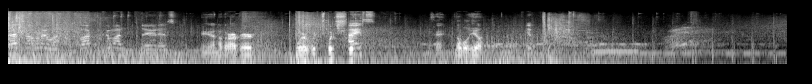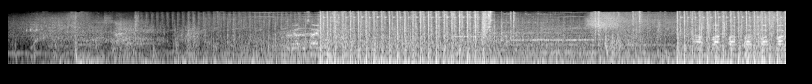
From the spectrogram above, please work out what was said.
That's not what I want. Fuck, come on. There it is. Here you go, another arbiter. Where, which, which, which Ice. okay, noble heal. Yep. We got disciples. Oh, ah, fuck, fuck, fuck, fuck, fuck.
